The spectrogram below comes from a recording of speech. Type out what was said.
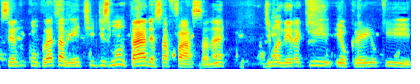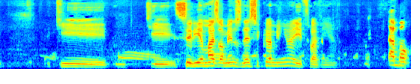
sendo completamente desmontada essa farsa, né? De maneira que eu creio que, que, que seria mais ou menos nesse caminho aí, Flavinha. Tá bom.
